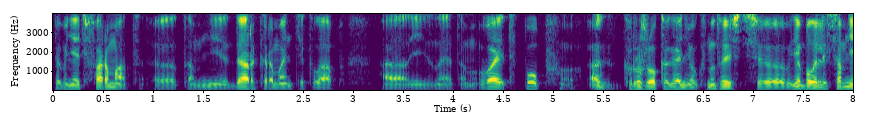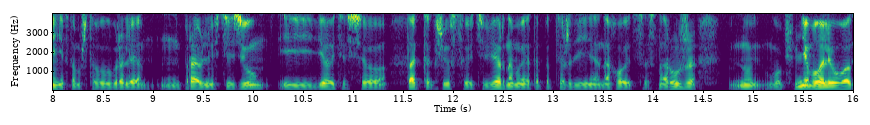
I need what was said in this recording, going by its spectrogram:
поменять формат? Э, там не Dark Romantic Club, а, я не знаю, там, White Pop, а, кружок, огонек. Ну, то есть, э, не было ли сомнений в том, что вы выбрали правильную стезю и делаете все так, как чувствуете верным, и это подтверждение находится снаружи? Ну, в общем, не было ли у вас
